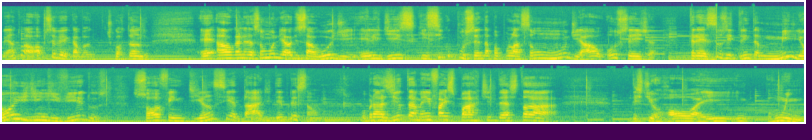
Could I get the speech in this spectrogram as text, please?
bem atual. Ó, pra você ver, acaba te cortando. É, a Organização Mundial de Saúde, ele diz que 5% da população mundial, ou seja, 330 milhões de indivíduos, sofrem de ansiedade e depressão. O Brasil também faz parte desta deste rol aí ruim.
